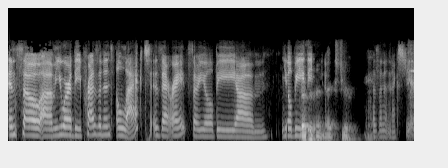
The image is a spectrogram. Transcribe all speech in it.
And so um, you are the president elect, is that right? So you'll be um, you'll be president the next year. President next year.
